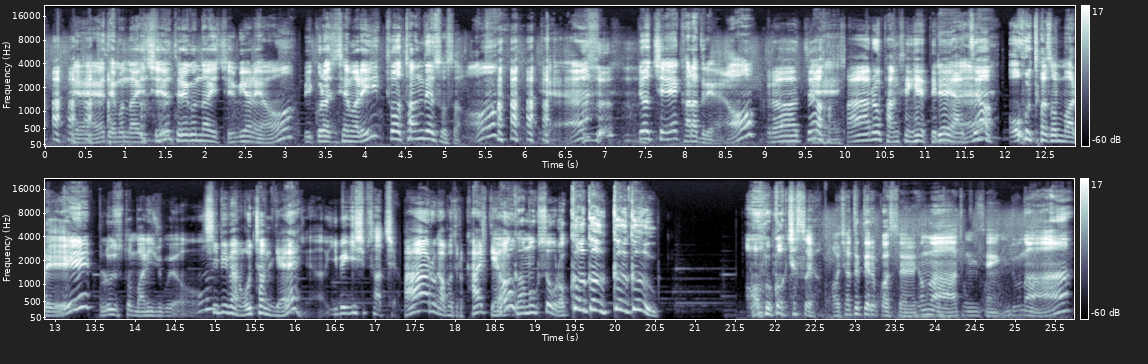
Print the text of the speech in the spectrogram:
예, 데몬 나이츠, 드래곤 나이츠 미안해요. 미꾸라지 세 마리 추어탕 대소서. 예, 뼈째 갈아드려요. 그렇죠. 네. 바로 방생해 드려야죠. 예. 어우 다섯 마리. 블루스톤 많이 주고요. 12만 5천 개. 224층. 바로 가보도록 할게요. 감옥 속으로 고고고고. 어우 꽉 찼어요. 어, 잔뜩 데리고 왔어요. 형아, 동생, 누나.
